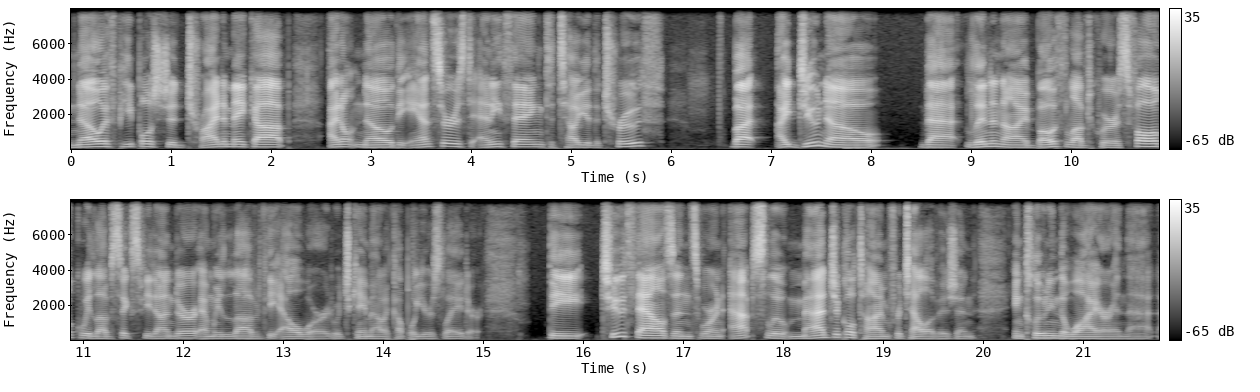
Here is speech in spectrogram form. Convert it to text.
know if people should try to make up. I don't know the answers to anything to tell you the truth. But I do know that Lynn and I both loved Queer as Folk. We loved Six Feet Under, and we loved The L Word, which came out a couple years later. The 2000s were an absolute magical time for television, including The Wire in that.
